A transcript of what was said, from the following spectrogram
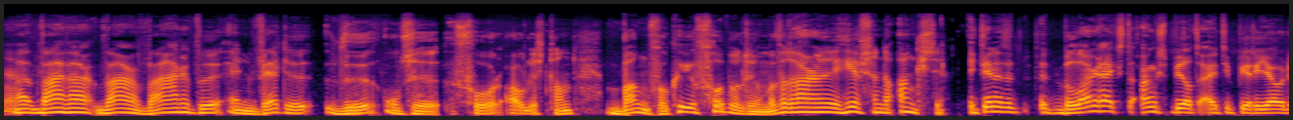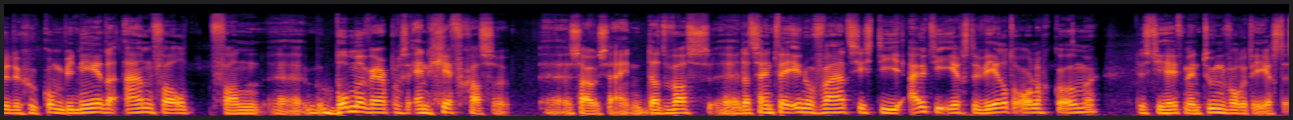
ja. Maar waar, waar, waar, waren we en werden we, onze voorouders dan, bang voor? Kun je voorbeelden noemen? Wat waren de heersende angsten? Ik denk dat het, het belangrijkste angstbeeld uit die periode... de gecombineerde aanval van uh, bommenwerpers en gifgassen zou zijn. Dat, was, uh, dat zijn twee innovaties die uit die Eerste Wereldoorlog komen. Dus die heeft men toen voor het eerst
